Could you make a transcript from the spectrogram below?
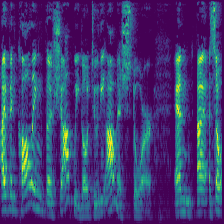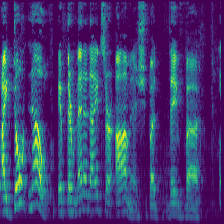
I've been calling the shop we go to the Amish store. And uh, so I don't know if they're Mennonites or Amish, but they've. Uh,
